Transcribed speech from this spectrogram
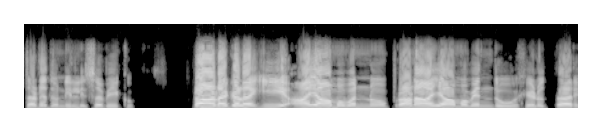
ತಡೆದು ನಿಲ್ಲಿಸಬೇಕು. ಪ್ರಾಣಗಳ ಈ ಆಯಾಮವನ್ನು ಪ್ರಾಣಾಯಾಮವೆಂದು ಹೇಳುತ್ತಾರೆ.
